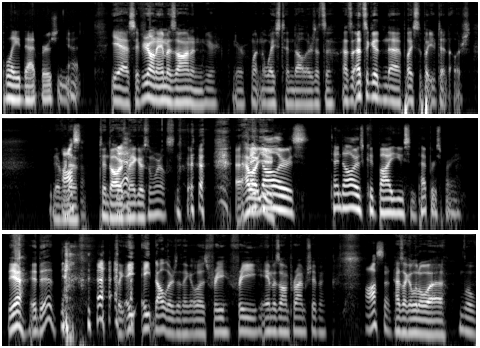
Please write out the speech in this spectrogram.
played that version yet. Yeah, so if you're on Amazon and you're you're wanting to waste ten dollars, that's a that's a, that's a good uh, place to put your ten dollars. You never Awesome. know. Ten dollars Yeah. may go somewhere else. Uh, How about you? dollars? Ten dollars could buy you some pepper spray. Yeah, it did. it's like eight eight dollars, I think it was free free Amazon Prime shipping. Awesome. Has like a little uh little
